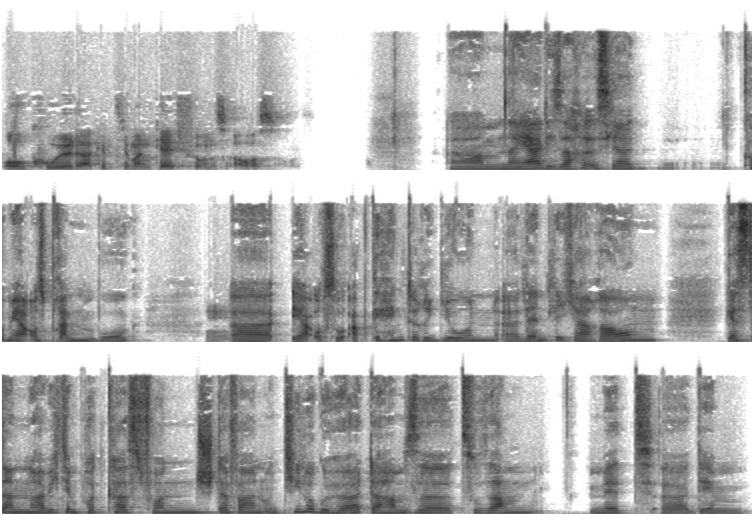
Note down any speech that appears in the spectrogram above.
oh cool, da gibt jemand Geld für uns aus. Ähm, naja, die Sache ist ja, ich komme ja aus Brandenburg Mhm. Äh, ja, auch so abgehängte Region, äh, ländlicher Raum. Gestern habe ich den Podcast von Stefan und Thilo gehört. Da haben sie zusammen mit äh, dem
